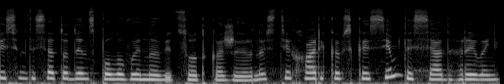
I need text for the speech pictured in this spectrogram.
81,5% жирності харківське 70 гривень.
